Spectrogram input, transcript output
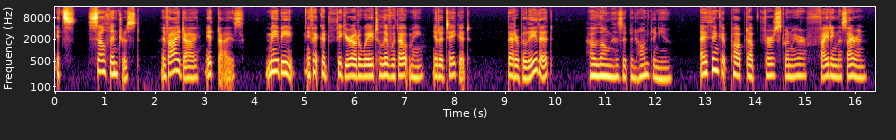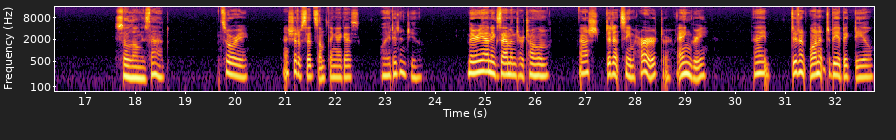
It's self interest. If I die, it dies. Maybe if it could figure out a way to live without me, it'd take it. Better believe it. How long has it been haunting you? I think it popped up first when we were fighting the siren. So long as that? Sorry. I should have said something, I guess. Why didn't you? Marianne examined her tone. Ash didn't seem hurt or angry. I didn't want it to be a big deal.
